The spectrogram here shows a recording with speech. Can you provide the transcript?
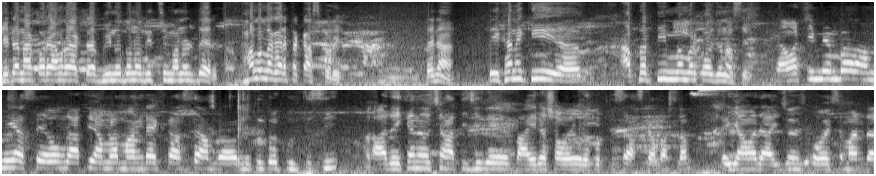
সেটা না করে আমরা একটা বিনোদনও দিচ্ছি মানুষদের। ভালো লাগার একটা কাজ করে। তাই না? তো এখানে কি আপনার টিম মেম্বার কয়জন আছে? আমার টিম মেম্বার আমি আছে এবং রাফি আমরা মান্ডা একটা আছে আমরা নতুন করে খুলতেছি। আর এখানে হচ্ছে হাতিঝিলে বাইরে সবাই ওরা করতেছে আজকে আমরা আসলাম। এই যে আমাদের ও হয়েছে মান্ডা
